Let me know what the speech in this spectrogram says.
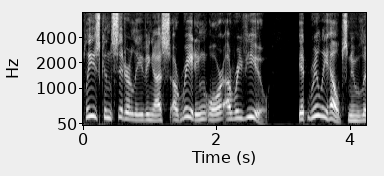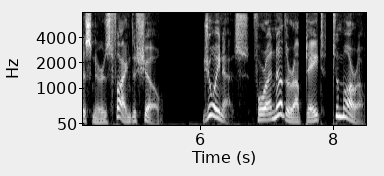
please consider leaving us a rating or a review. It really helps new listeners find the show. Join us for another update tomorrow.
